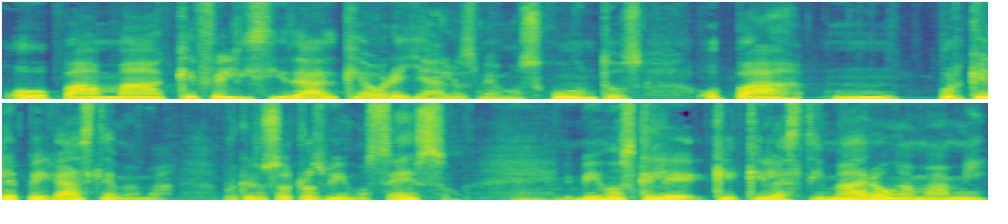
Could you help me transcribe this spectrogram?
O pa, ma, qué felicidad que ahora ya los vemos juntos. O pa, mm, ¿por qué le pegaste a mamá? Porque nosotros vimos eso. Vimos que, le, que, lastimaron a mami,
